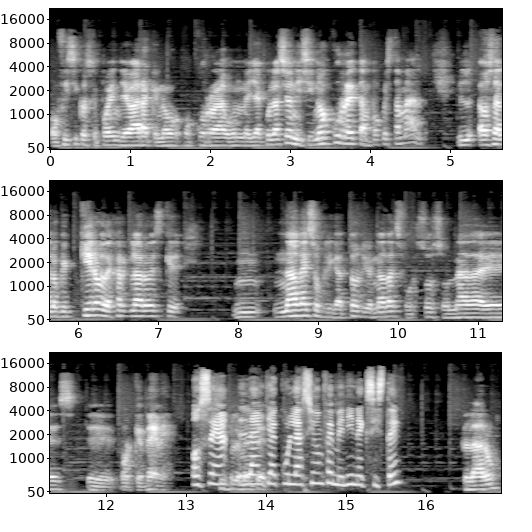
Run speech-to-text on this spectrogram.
o físicos que pueden llevar a que no ocurra una eyaculación. Y si no ocurre, tampoco está mal. O sea, lo que quiero dejar claro es que nada es obligatorio, nada es forzoso, nada es eh, porque debe. O sea, ¿la eyaculación femenina existe? Claro.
